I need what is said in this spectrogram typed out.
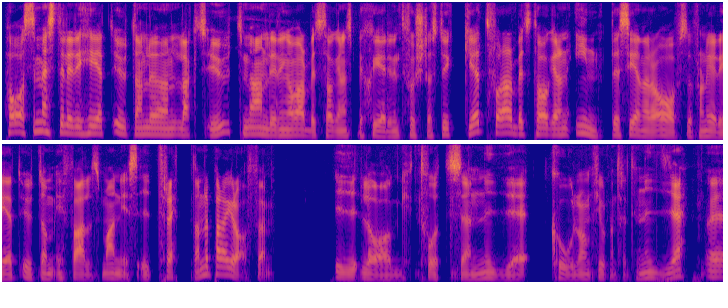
Har semesterledighet utan lön lagts ut med anledning av arbetstagarens besked enligt första stycket får arbetstagaren inte senare avstå från ledighet utom i fall som anges i 13 paragrafen i lag 2009 kolon 1439. Eh,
